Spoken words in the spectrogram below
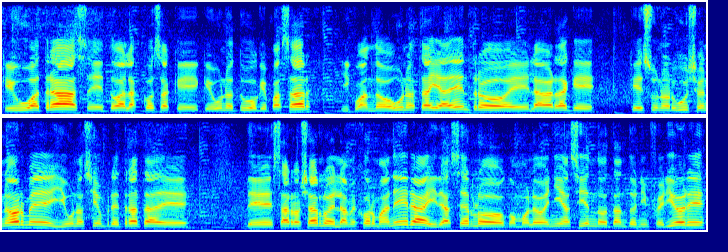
que hubo atrás, eh, todas las cosas que, uno tuvo que pasar y cuando uno está ahí adentro, eh, la verdad que, que es un orgullo enorme y uno siempre trata de, de desarrollarlo de la mejor manera y de hacerlo como lo venía haciendo tanto en inferiores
